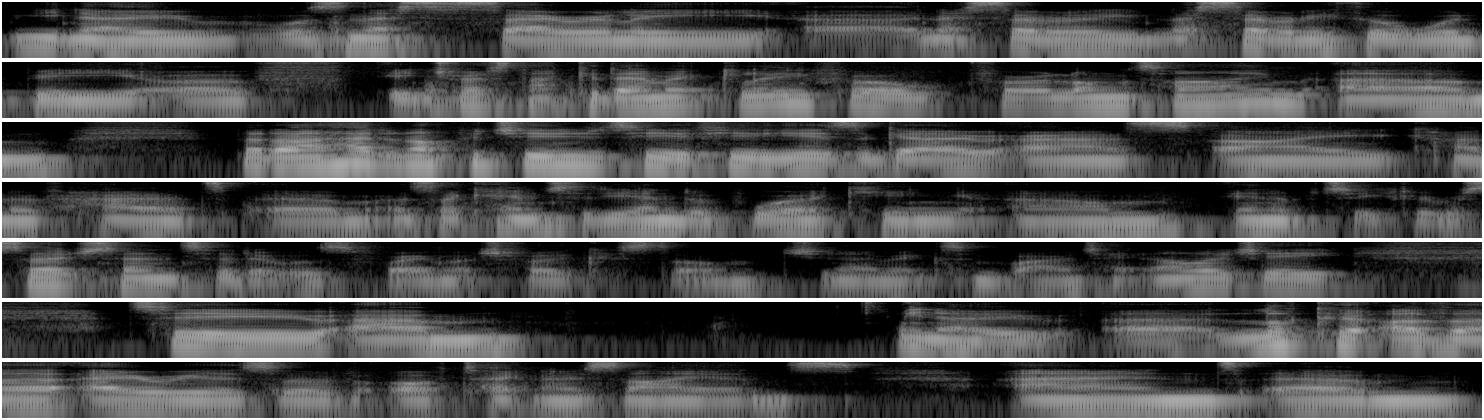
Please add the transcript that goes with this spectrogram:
you know, was necessarily uh, necessarily necessarily thought would be of interest academically for for a long time. Um, but I had an opportunity a few years ago as I kind of had um, as I came to the end of working um, in a particular research centre that was very much focused on genomics and biotechnology, to um, you know uh, look at other areas of of technoscience and um,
